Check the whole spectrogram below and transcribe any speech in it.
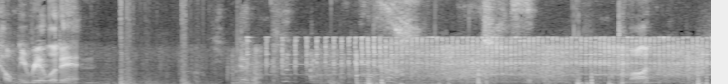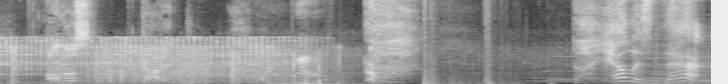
Help me reel it in. Come on. Almost got it. Hell is that?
